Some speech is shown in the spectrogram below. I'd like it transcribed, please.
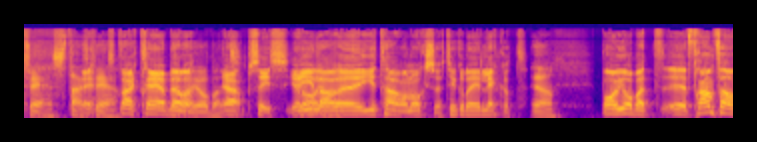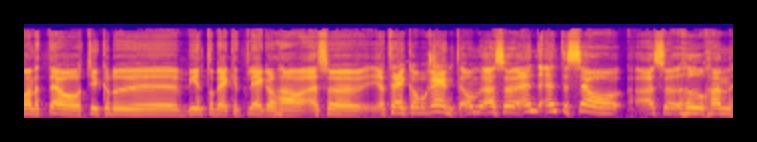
Tre, stark trea. Stark trea blir Bra jobbat. Ja, precis. Jag Bra gillar jobbat. eh, gitarren också. Tycker det är läckert. Ja. Bra jobbat. Eh, framförandet då, tycker du eh, vinterdäcket lägger här? Alltså, jag tänker rent, om, alltså, inte, inte så alltså, hur han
